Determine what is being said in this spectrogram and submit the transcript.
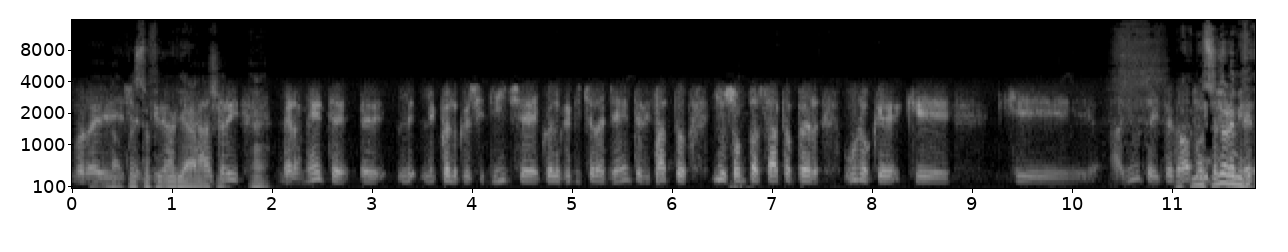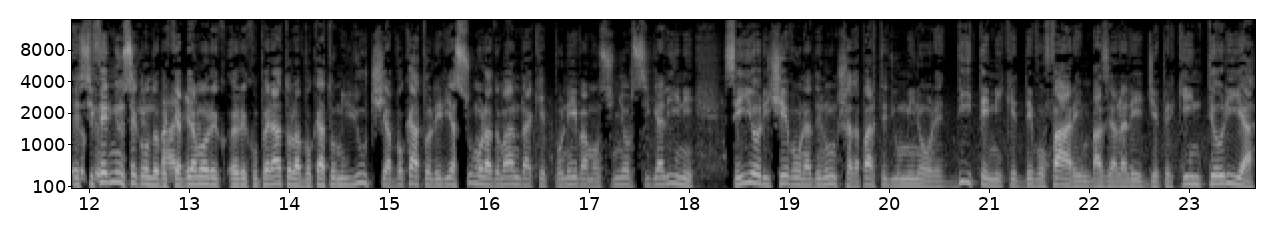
Vorrei no, questo figuriamoci. altri, eh. veramente eh, le, le, quello che si dice, quello che dice la gente, di fatto io sono passato per uno che, che che aiuta i pedofili. Monsignore, mi, si fermi un secondo perché abbiamo recuperato l'avvocato Migliucci. Avvocato, le riassumo la domanda che poneva Monsignor Sigalini. Se io ricevo una denuncia da parte di un minore, ditemi che devo fare in base alla legge, perché in teoria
